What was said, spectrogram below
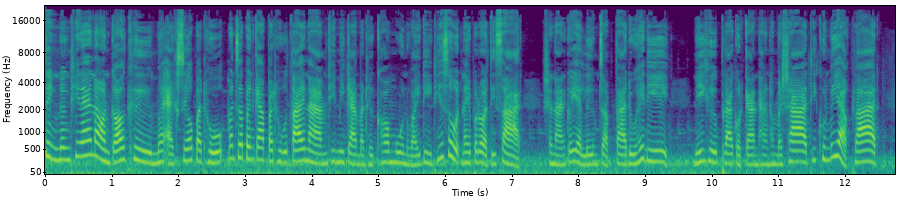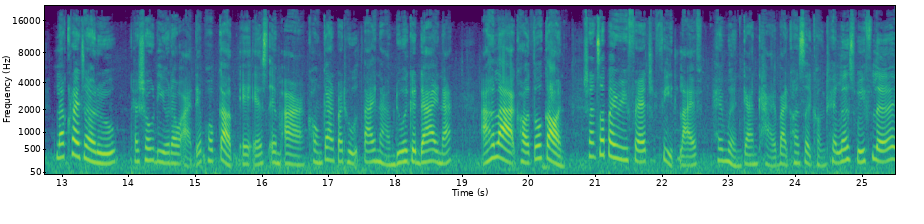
สิ่งหนึ่งที่แน่นอนก็คือเมื่อแอคเซียลปะทุมันจะเป็นการปะทุใต้น้ำที่มีการบันทึกข้อมูลไว้ดีที่สุดในประวัติศาสตร์ ฉะนั้นก็อย่าลืมจับตาดูให้ดี นี่คือปรากฏการณ์ทางธรรมชาติที่คุณไม่อยากพลาด และใครจะรู้ ถ้าโชคดีเราอาจได้พบกับ ASMR ของการประทุใต้น้ำด้วยก็ได้นะ เอาล่ะ ขอตัวก่อน ฉันจะไป refresh feed live ให้เหมือนการขายบัตรคอนเสิร์ตของ Taylor Swift เลย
